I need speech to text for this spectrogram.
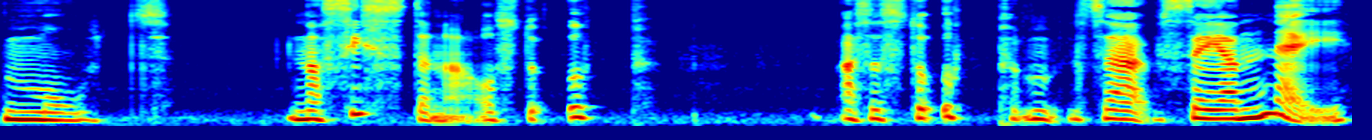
mot nazisterna och stå upp Alltså stå upp, så här, säga nej.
